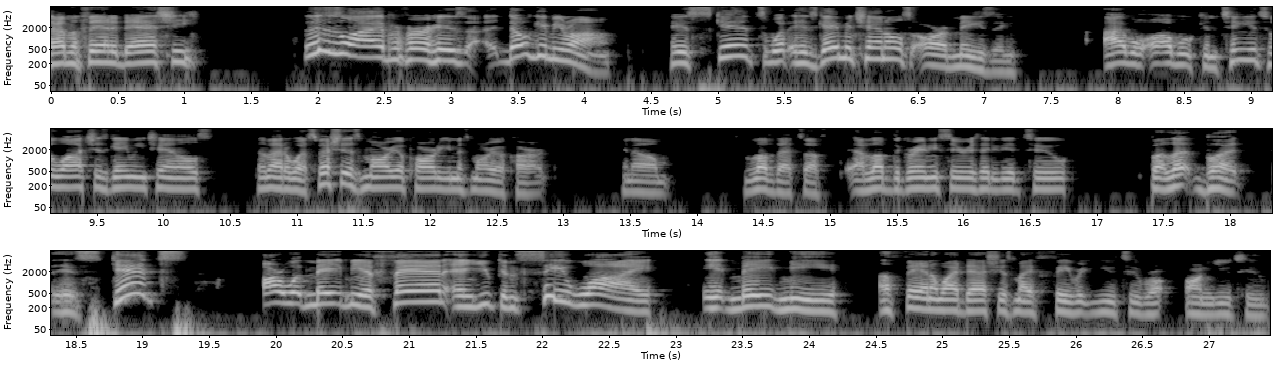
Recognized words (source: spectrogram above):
I'm a fan of Dashie? This is why I prefer his. Don't get me wrong. His skits, what his gaming channels are amazing. I will I will continue to watch his gaming channels no matter what, especially this Mario Party and this Mario Kart. You know, love that stuff. I love the Granny series that he did too. But let but his skits are what made me a fan, and you can see why it made me a fan of why Dash is my favorite YouTuber on YouTube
